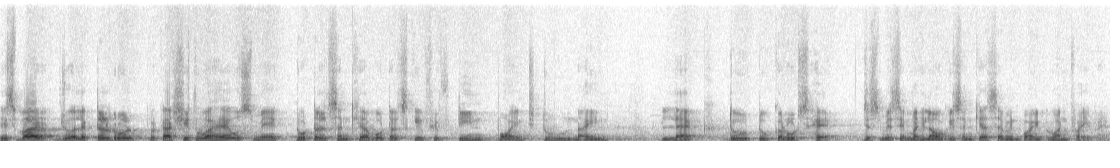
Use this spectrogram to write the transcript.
इस बार जो इलेक्ट्रल रोल प्रकाशित हुआ है, उसमें टोटल संख्या वोटर्स की 15.29 लाख टू टू करोड़ है। जिसमें से महिलाओं की संख्या 7.15 है।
